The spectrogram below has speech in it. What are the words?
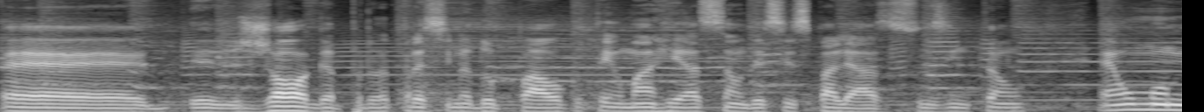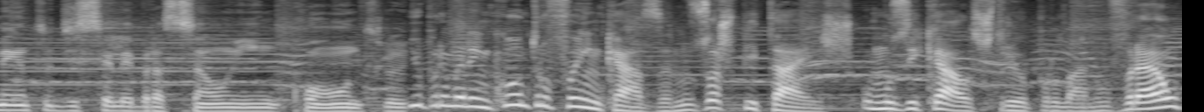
é, joga para cima do palco tem uma reação desses palhaços. Então é um momento de celebração e encontro. E o primeiro encontro foi em casa, nos hospitais. O musical estreou por lá no verão,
